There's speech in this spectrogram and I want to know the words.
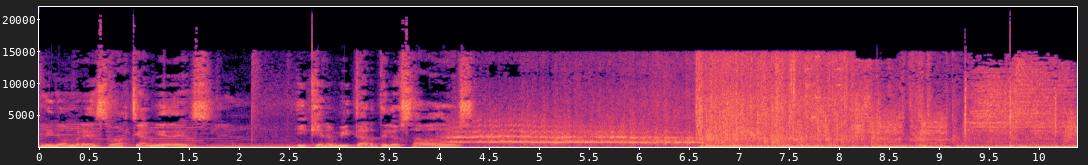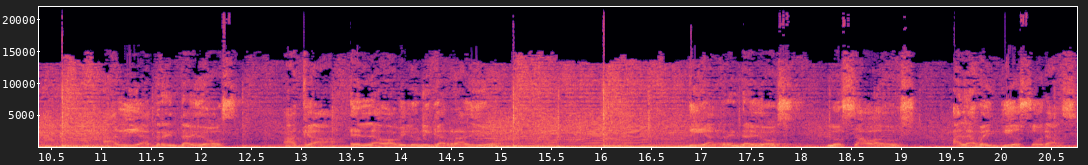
Mi nombre es Sebastián Guedes y quiero invitarte los sábados a día 32, acá en la Babilónica Radio. Día 32, los sábados a las 22 horas.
